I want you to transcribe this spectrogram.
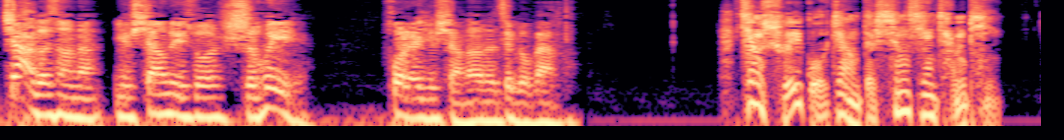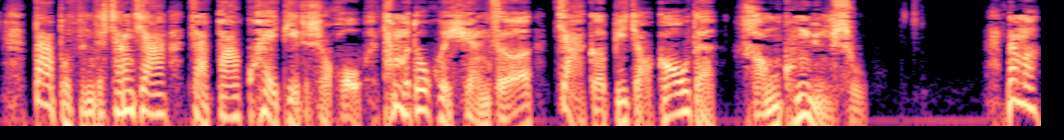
价格上呢又相对说实惠一点。后来就想到了这个办法。像水果这样的生鲜产品，大部分的商家在发快递的时候，他们都会选择价格比较高的航空运输。那么，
